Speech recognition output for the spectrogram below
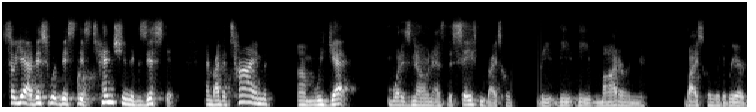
so yeah, this would this this tension existed, and by the time um, we get what is known as the safety bicycle, the the the modern bicycle with the rear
